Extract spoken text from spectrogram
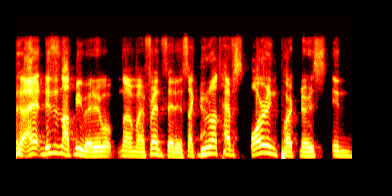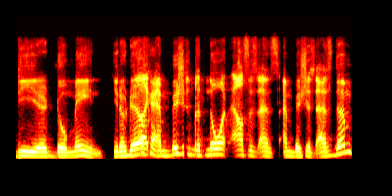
I, this is not me, but it- no, my friend said it's like do not have sparring partners in their domain. You know, they're like ambitious, but no one else is as ambitious as them.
